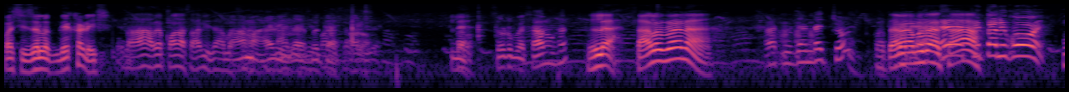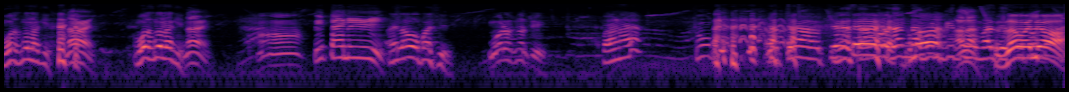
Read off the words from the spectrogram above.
પાછી ઝલક દેખાડીશ. હા હવે પાસ આવી જાય આમાં આવી જાય બધા. લે છોટુભાઈ સારું છે? લે ચાલો તો ને? તમે બધા સા પિતાની કોઈ? મોરસ ન નાખી. નહીં મોરસ ન નાખી. નહીં પિતાની. અહીં લાવો પાછી. મોરસ નથી. પણ જવલ્યો.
